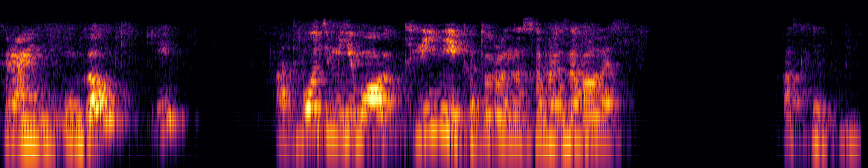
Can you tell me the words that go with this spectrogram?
крайний угол и отводим его к линии, которая у нас образовалась последней.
